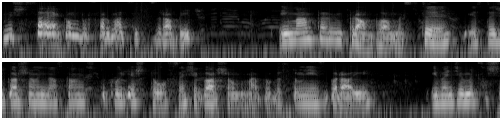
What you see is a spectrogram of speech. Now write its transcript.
Myślę sobie, jaką by formację tu zrobić. I mam pewien prom pomysł. Ty jesteś gorszą jednostką, więc ty pójdziesz tu, w sensie gorszą, ma po prostu mniej zbroi. I będziemy coś,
